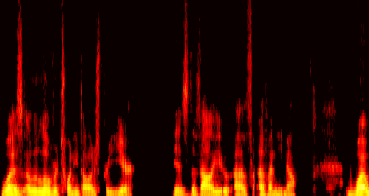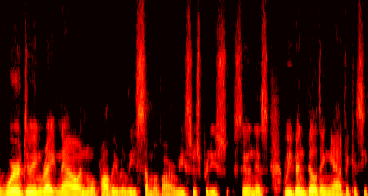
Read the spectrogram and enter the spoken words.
was a little over twenty dollars per year is the value of, of an email. What we're doing right now, and we'll probably release some of our research pretty soon, is we've been building advocacy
